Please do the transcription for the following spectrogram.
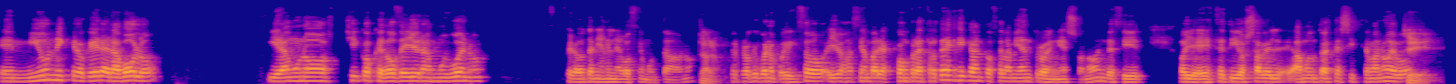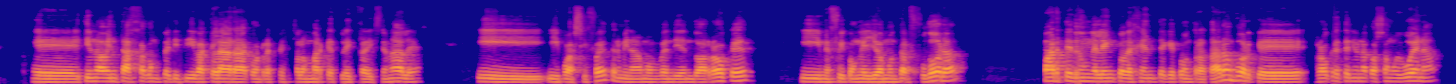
en Múnich, creo que era, era Bolo, y eran unos chicos que dos de ellos eran muy buenos, pero no tenían el negocio montado, ¿no? Claro. Creo que, bueno, pues hizo, ellos hacían varias compras estratégicas, entonces la mía entró en eso, ¿no? En decir, oye, este tío sabe, ha montado este sistema nuevo, eh, tiene una ventaja competitiva clara con respecto a los marketplaces tradicionales, y, y, pues así fue, terminamos vendiendo a Rocket, y me fui con ellos a montar Fudora, parte de un elenco de gente que contrataron, porque Rocket tenía una cosa muy buena,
